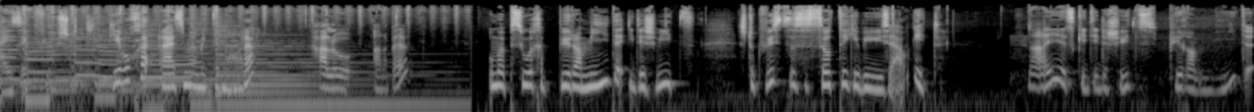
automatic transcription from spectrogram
Eisengeflüster. Diese Woche reisen wir mit der Mara Hallo Annabelle. und wir besuchen Pyramiden in der Schweiz. Hast du gewusst, dass es solche bei uns auch gibt? Nein, es gibt in der Schweiz Pyramiden.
